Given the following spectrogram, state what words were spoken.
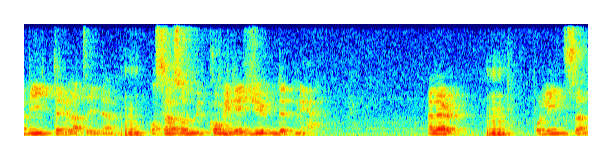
den byter hela tiden. Mm. Och sen så kommer det ljudet med. Eller hur? Mm. På linsen.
